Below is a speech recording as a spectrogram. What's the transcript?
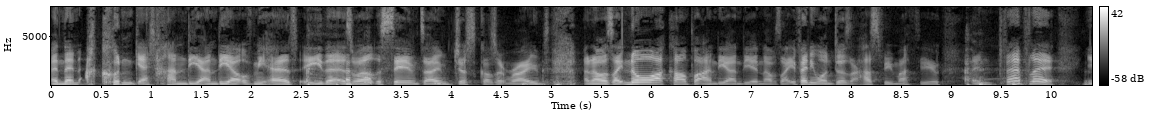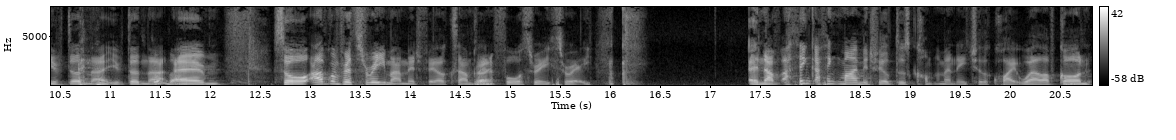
and then I couldn't get Handy Andy out of my head either as well at the same time just because it rhymes. And I was like, no, I can't put Handy Andy in. I was like, if anyone does, it has to be Matthew. And fair play, you've done that. You've done that. Um, so I've gone for a three-man midfield because I'm playing Right. a four-three-three. And I've, I think I think my midfield does complement each other quite well. I've gone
